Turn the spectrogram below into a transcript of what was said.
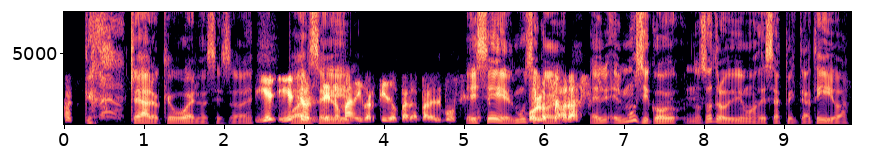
Claro, qué bueno es eso, ¿eh? Y, y eso es de lo más divertido para, para el músico. Eh, sí, el músico. Vos lo sabrás. El, el músico, nosotros vivimos de esa expectativa.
